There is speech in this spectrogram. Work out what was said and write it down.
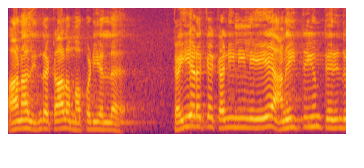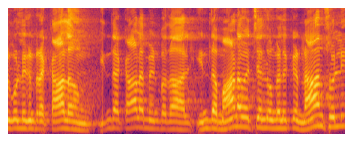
ஆனால் இந்த காலம் அப்படியல்ல. கையடக்க கணினியிலேயே அனைத்தையும் தெரிந்து கொள்ளுகின்ற காலம் இந்த காலம் என்பதால் இந்த மாணவ செல்வங்களுக்கு நான் சொல்லி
